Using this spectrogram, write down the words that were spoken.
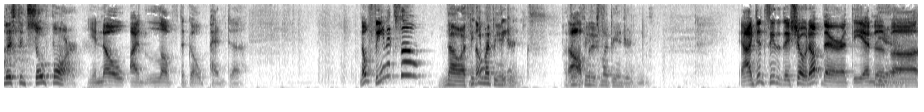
listed so far, You know, I'd love to go Penta. No Fenix, though? no, I think no he might be Fenix. injured. I think Oh, Fenix might be injured. Yeah, I did see that they showed up there at the end of Yeah. uh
